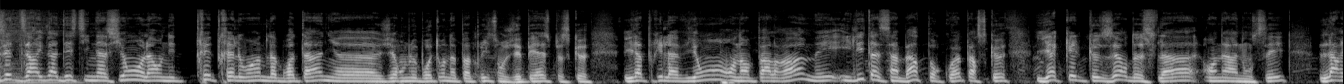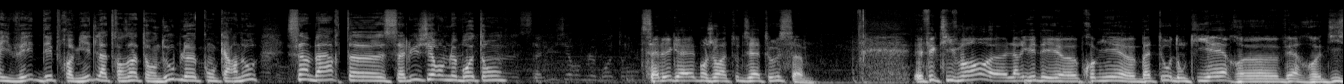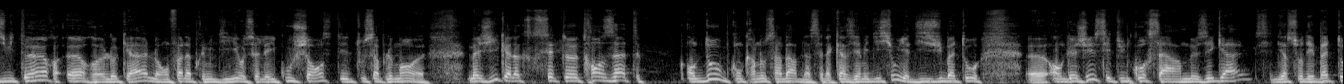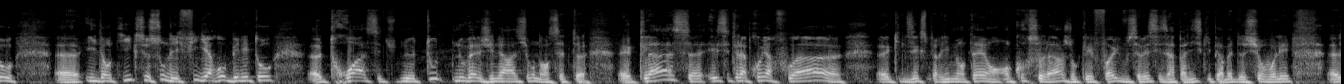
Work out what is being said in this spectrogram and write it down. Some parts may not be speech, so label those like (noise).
Vous êtes arrivé à destination. Là, on est très très loin de la Bretagne. Euh, Jérôme Le Breton n'a pas pris son GPS parce que il a pris l'avion. On en parlera, mais il est à Saint-Barth. Pourquoi? Parce que il y a quelques heures de cela, on a annoncé l'arrivée des premiers de la Transat en double Concarneau Saint-Barth. Euh, salut Jérôme Le Breton. Salut Gaël. Bonjour à toutes et à tous. Effectivement, euh, l'arrivée des euh, premiers euh, bateaux, donc hier vers 18h, heure locale, en fin d'après-midi, au soleil couchant, c'était tout simplement magique. Alors cette transat en double. Concarneau-Saint-Barbe, c'est la 15e édition. Il y a 18 bateaux euh, engagés. C'est une course à armes égales, c'est-à-dire sur des bateaux euh, identiques. Ce sont des Figaro Beneteau 3. C'est une toute nouvelle génération dans cette euh, classe. Et c'était la première fois qu'ils expérimentaient en, course au large. Donc les foils, vous savez, ces appendices qui permettent de survoler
